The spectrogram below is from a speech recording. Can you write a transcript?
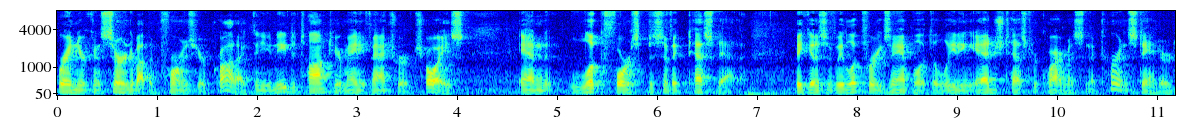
wherein you're concerned about the performance of your product, then you need to talk to your manufacturer of choice and look for specific test data. Because if we look, for example, at the leading edge test requirements in the current standard,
